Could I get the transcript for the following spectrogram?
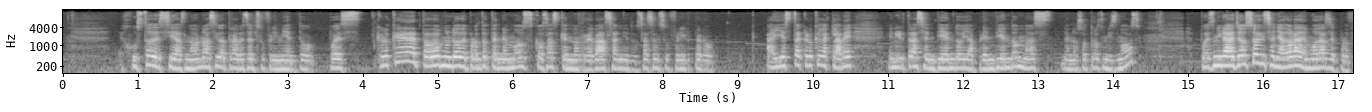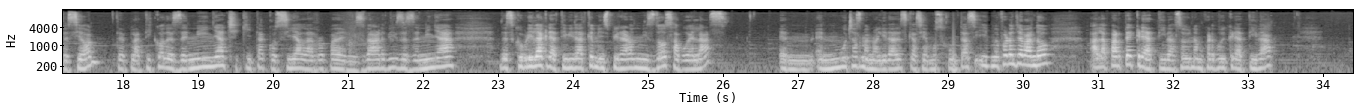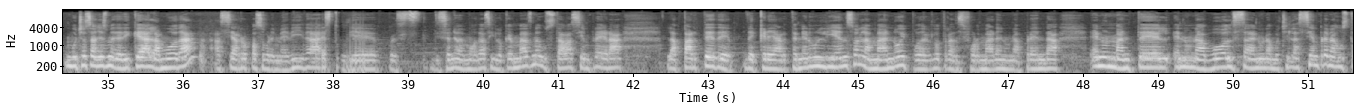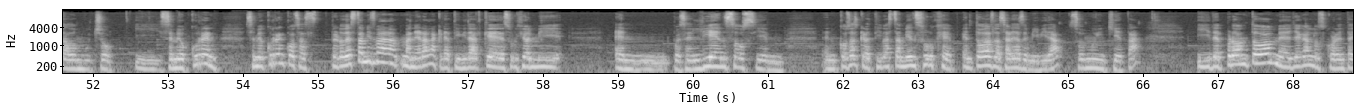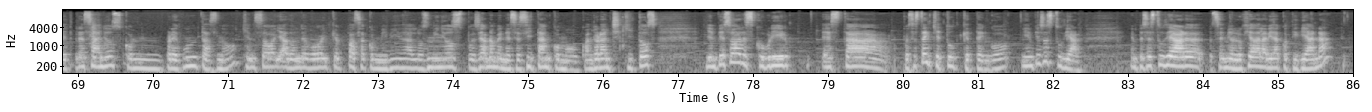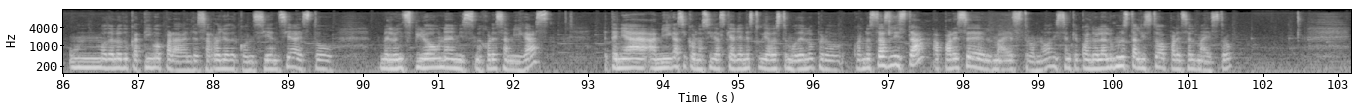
justo decías, ¿no? No ha sido a través del sufrimiento. Pues creo que todo el mundo de pronto tenemos cosas que nos rebasan y nos hacen sufrir, pero ahí está creo que la clave en ir trascendiendo y aprendiendo más de nosotros mismos. Pues mira, yo soy diseñadora de modas de profesión. Te platico desde niña, chiquita, cosía la ropa de mis Barbies. Desde niña descubrí la creatividad que me inspiraron mis dos abuelas en, muchas manualidades que hacíamos juntas y me fueron llevando a la parte creativa. Soy una mujer muy creativa. Muchos años me dediqué a la moda, hacía ropa sobre medida, estudié pues diseño de modas y lo que más me gustaba siempre era la parte de, de, crear, tener un lienzo en la mano y poderlo transformar en una prenda, en un mantel, en una bolsa, en una mochila. Siempre me ha gustado mucho y se me ocurren, se me ocurren cosas, pero de esta misma manera la creatividad que surgió en mí en pues en lienzos y en, en cosas creativas también surge en todas las áreas de mi vida. Soy muy inquieta. Y de pronto me llegan los 43 años con preguntas, ¿no? ¿Quién soy? ¿A dónde voy? ¿Qué pasa con mi vida? Los niños pues ya no me necesitan como cuando eran chiquitos. Y empiezo a descubrir esta, pues esta inquietud que tengo y empiezo a estudiar. Empecé a estudiar semiología de la vida cotidiana, un modelo educativo para el desarrollo de conciencia. Esto me lo inspiró una de mis mejores amigas. Tenía amigas y conocidas que habían estudiado este modelo, pero cuando estás lista aparece el maestro, ¿no? Dicen que cuando el alumno está listo aparece el maestro.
